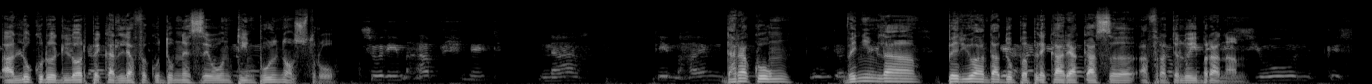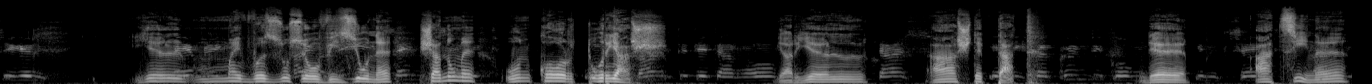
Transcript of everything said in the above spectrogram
a lucrurilor pe care le-a făcut Dumnezeu în timpul nostru. Dar acum venim la perioada după plecarea acasă a fratelui Branham. El mai văzuse o viziune și anume un cort uriaș, iar el a așteptat de a ține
